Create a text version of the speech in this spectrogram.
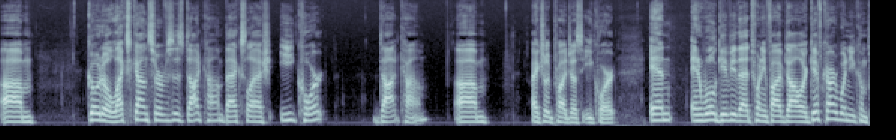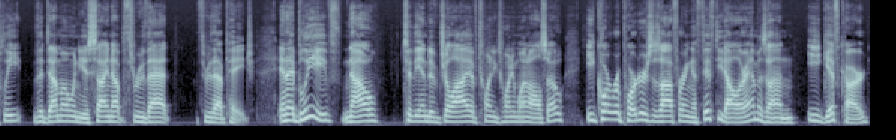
Um, go to lexiconservices.com backslash ecourt.com. Um, actually, probably just ecourt. And, and we'll give you that $25 gift card when you complete the demo and you sign up through that through that page. And I believe now to the end of July of 2021 also, eCourt Reporters is offering a $50 Amazon e-gift card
